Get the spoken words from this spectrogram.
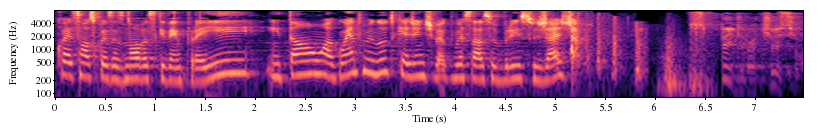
quais são as coisas novas que vem por aí. Então, aguenta um minuto que a gente vai conversar sobre isso já já. Speed Notícias.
